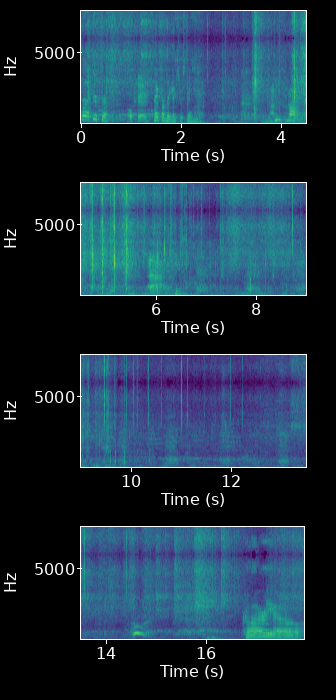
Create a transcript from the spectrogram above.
Uh, just to Okay. make something interesting. Cardio.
